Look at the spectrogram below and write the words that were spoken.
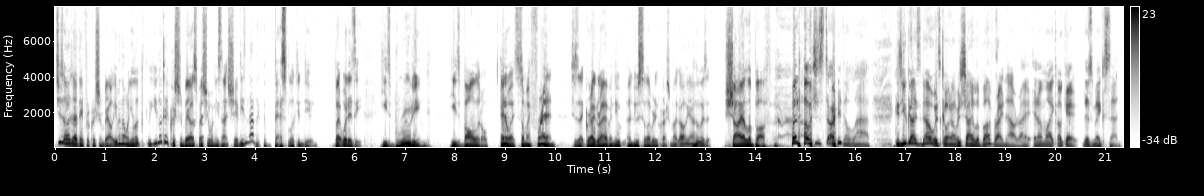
She's always, I think, for Christian Bale. Even though when you look, you look at Christian Bale, especially when he's not shaved, he's not like the best looking dude. But what is he? He's brooding. He's volatile. Anyway, so my friend, she's like, Gregor, I have a new a new celebrity crush. I'm like, oh yeah, who is it? Shia LaBeouf. and I was just starting to laugh because you guys know what's going on with Shia LaBeouf right now, right? And I'm like, okay, this makes sense.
